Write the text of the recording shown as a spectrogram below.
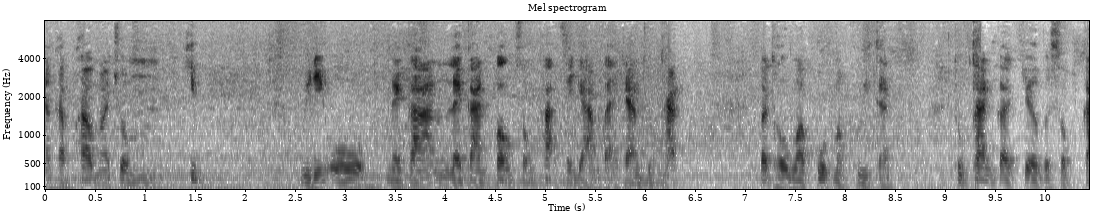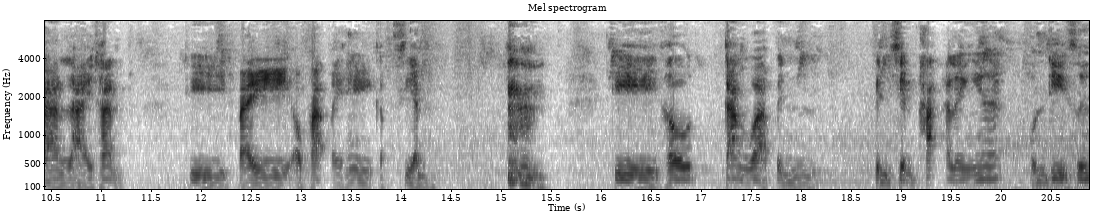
นะครับ เข้ามาชมคลิปวิดีโอในการรายการกล้องส่งพระสยามกับอาจารย์สุทัศน์ก็โทรมาพูดมาคุยกัน ทุกท่านก็เจอประสบการณ์หลายท่าน ที่ไปเอาพระไปให้กับเซียน ที่เขา ตั้งว่าเป็นเป็นเซียนพระอะไรเงี้ย คนที่ซื้อ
